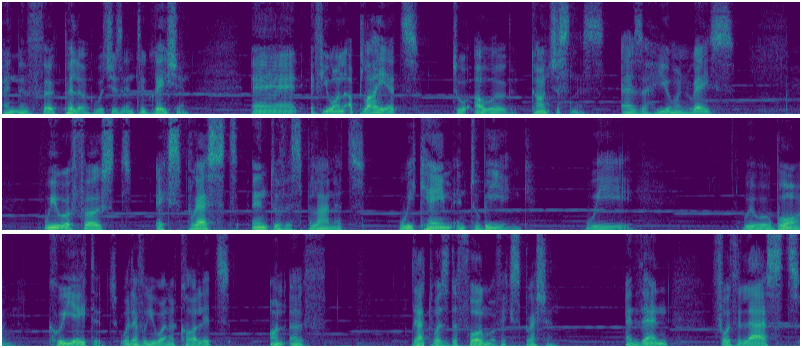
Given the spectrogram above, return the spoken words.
and in the third pillar, which is integration. And if you want to apply it to our consciousness as a human race. We were first expressed into this planet. We came into being. We, we were born, created, whatever you want to call it, on earth. That was the form of expression. And then for the last,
